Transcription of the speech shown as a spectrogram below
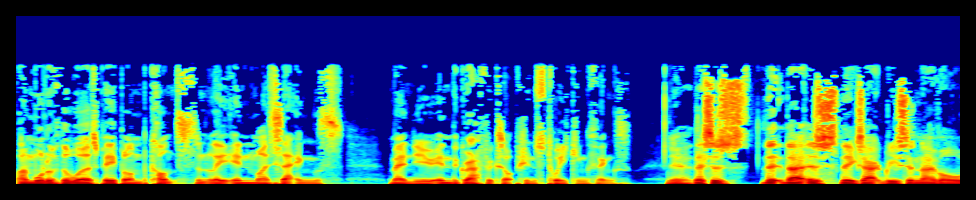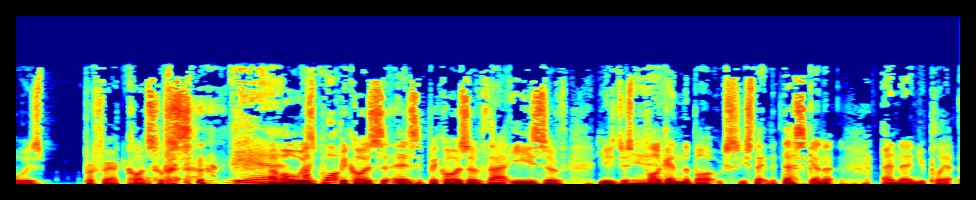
I'm one of the worst people. I'm constantly in my settings menu in the graphics options tweaking things. yeah, this is th- that is the exact reason I've always preferred consoles. Yeah, I've always quite- because it's because of that ease of you just Yeah. plug in the box, you stick the disc in it, and then you play it.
